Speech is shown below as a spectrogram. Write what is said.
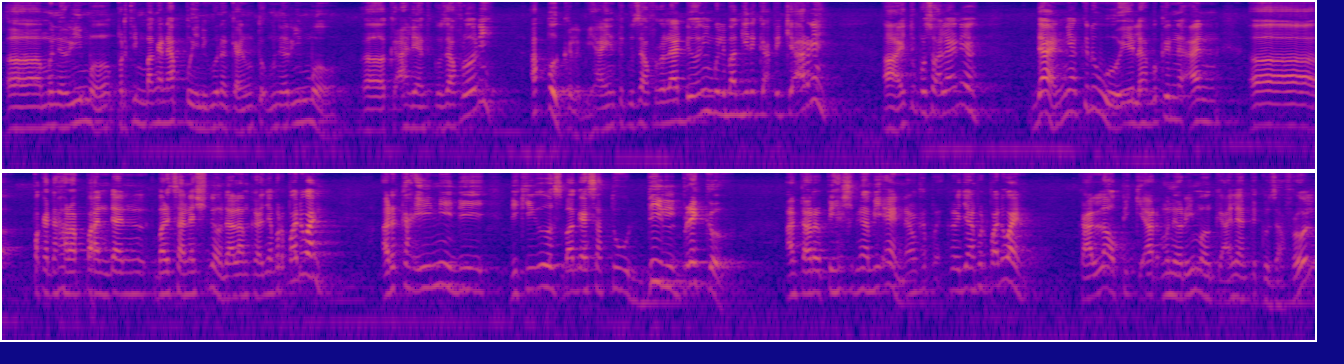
Uh, menerima pertimbangan apa yang digunakan untuk menerima uh, keahlian Tengku Zafrul ni? Apa kelebihan yang Tengku Zafrul ada ni boleh bagi dekat PKR ni? Ha, itu persoalannya. Dan yang kedua ialah berkenaan uh, Pakatan Harapan dan Barisan Nasional dalam kerajaan perpaduan. Adakah ini di, dikira sebagai satu deal breaker antara PH dengan BN dalam kerajaan perpaduan? Kalau PKR menerima keahlian Tengku Zafrul,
